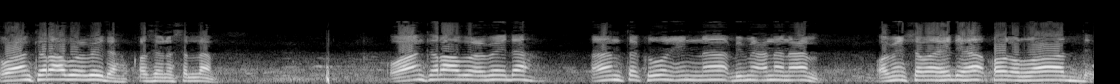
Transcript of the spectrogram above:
وأنكر أبو عبيدة قاسم بن سلام وأنكر أبو عبيدة أن تكون إن بمعنى نعم ومن شواهدها قول الراد.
